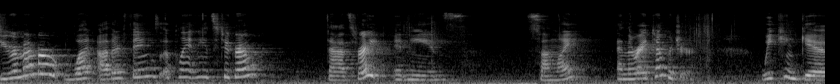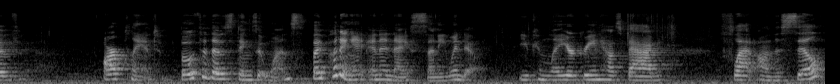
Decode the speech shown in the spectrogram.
Do you remember what other things a plant needs to grow? That's right, it needs sunlight and the right temperature. We can give our plant both of those things at once by putting it in a nice sunny window. You can lay your greenhouse bag flat on the sill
